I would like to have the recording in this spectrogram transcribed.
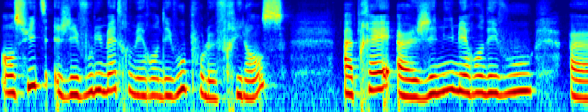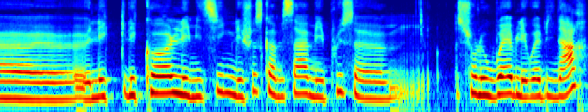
Ensuite, j'ai voulu mettre mes rendez-vous pour le freelance. Après, euh, j'ai mis mes rendez-vous, euh, les, les, calls, les meetings, les choses comme ça, mais plus euh, sur le web, les webinars.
